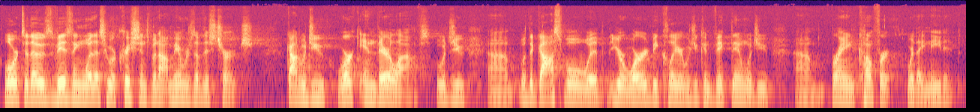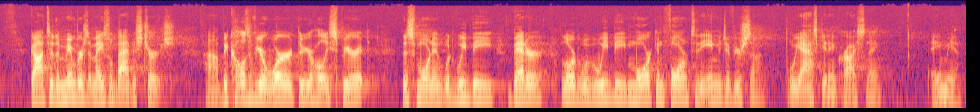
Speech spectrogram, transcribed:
Lord, to those visiting with us who are Christians but not members of this church, God, would you work in their lives? Would you, um, would the gospel, would your word be clear? Would you convict them? Would you um, bring comfort where they need it? God, to the members at Maysville Baptist Church, uh, because of your word through your Holy Spirit, this morning, would we be better? Lord, would we be more conformed to the image of your Son? We ask it in Christ's name. Amen.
